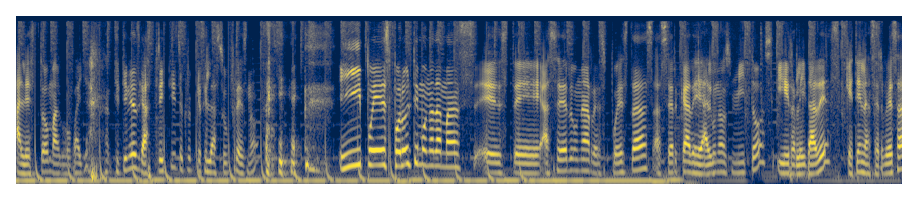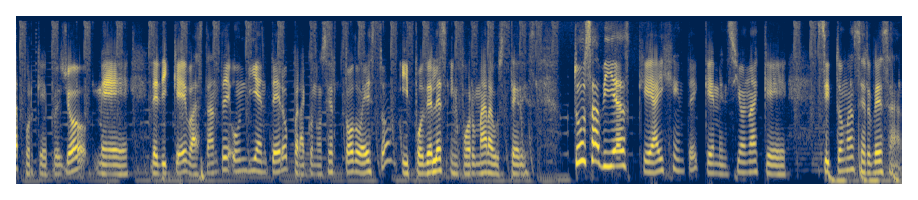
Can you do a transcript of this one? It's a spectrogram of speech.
al estómago, vaya. Si tienes gastritis, yo creo que sí la sufres, ¿no? y pues por último, nada más este, hacer unas respuestas acerca de algunos mitos y realidades que tiene la cerveza, porque pues yo me dediqué bastante un día entero para conocer todo esto y poderles informar a ustedes. ¿Tú sabías que hay gente que menciona que si tomas cerveza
